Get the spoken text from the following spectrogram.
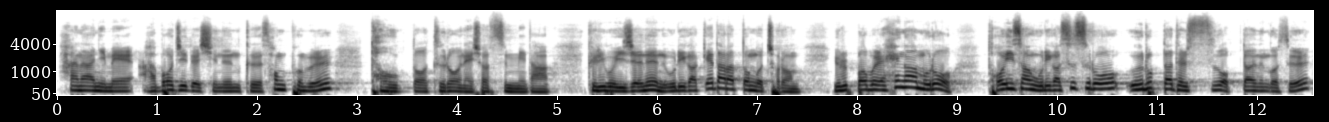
하나님의 아버지 되시는 그 성품을 더욱더 드러내셨습니다. 그리고 이제는 우리가 깨달았던 것처럼 율법을 행함으로 더 이상 우리가 스스로 의롭다 될 수 없다는 것을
